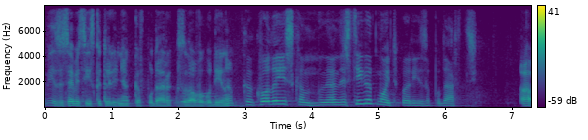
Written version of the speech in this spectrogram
Вие за себе си искате ли някакъв подарък за нова година? Какво да искам? Не, не стигат моите пари за подаръци. А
